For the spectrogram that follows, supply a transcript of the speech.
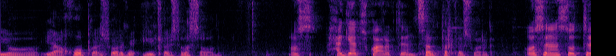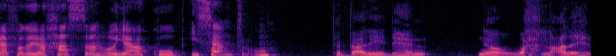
iyo yacquubka isu aragnay ka isla socdo. S- Haget Skarkten. centerka isu aragnay Och sen så träffade jag Hassan och Jakob i centrum. kabacdi dhaheen wax lacad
